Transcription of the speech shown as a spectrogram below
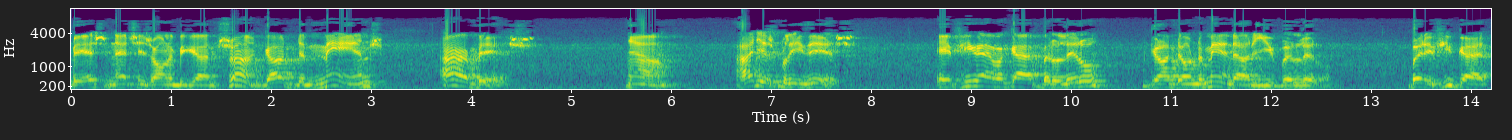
best, and that's His only begotten Son. God demands our best. Now, I just believe this: if you haven't got but a little, God don't demand out of you but a little. But if you got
